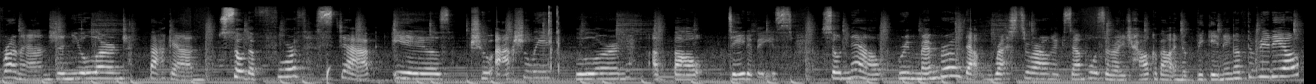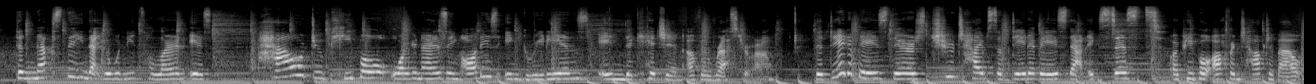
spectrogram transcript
front end and you learned back end. So the fourth step is to actually learn about database. So now, remember that restaurant examples that I talked about in the beginning of the video? The next thing that you would need to learn is how do people organizing all these ingredients in the kitchen of a restaurant? The database, there's two types of database that exist or people often talked about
